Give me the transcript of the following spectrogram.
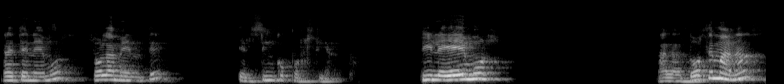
retenemos solamente el 5%. Si leemos a las dos semanas,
